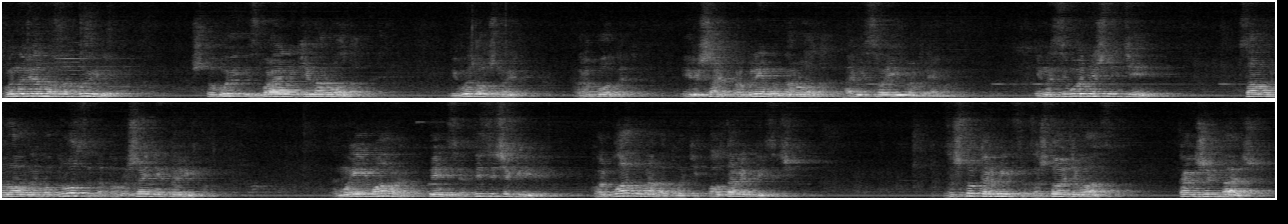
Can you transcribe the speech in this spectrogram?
Вы, наверное, забыли, что вы избранники народа. И вы должны работать и решать проблемы народа, а не свои проблемы. И на сегодняшний день самый главный вопрос – это повышение тарифов. У моей мамы пенсия 1000 гривен. Квартплату надо платить полторы тысячи. За что кормиться, за что одеваться, как жить дальше?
